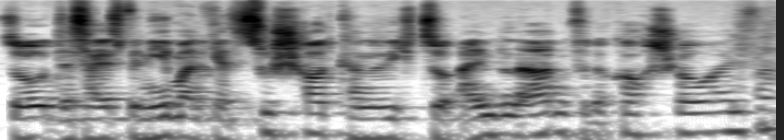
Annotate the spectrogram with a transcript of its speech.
so, das heißt, wenn jemand jetzt zuschaut, kann er dich zu einladen für eine Kochshow einfach.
